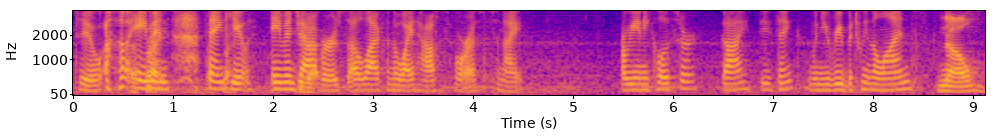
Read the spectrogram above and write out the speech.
too. Eamon. right. thank right. you. Bet. Javers, uh, live from the White House for us tonight. Are we any closer, Guy, do you think, when you read between the lines? No,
